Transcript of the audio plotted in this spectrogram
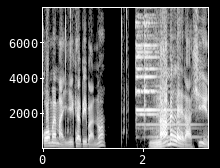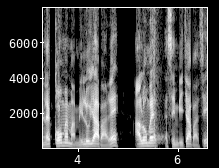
comment မှာရေးခတ်ပေးပါနော်နားမလဲတာရှိရင်လည်း comment မှာမေးလို့ရပါတယ်အားလုံးပဲအဆင်ပြေကြပါစေ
